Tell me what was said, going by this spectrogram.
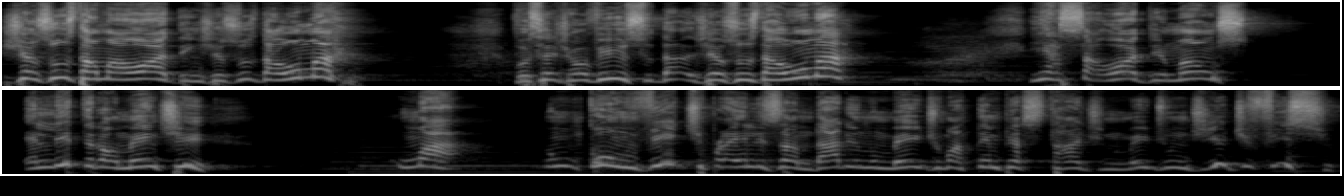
Jesus dá uma ordem, Jesus dá uma. Você já ouviu isso? Jesus dá uma. E essa ordem, irmãos, é literalmente uma, um convite para eles andarem no meio de uma tempestade, no meio de um dia difícil.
